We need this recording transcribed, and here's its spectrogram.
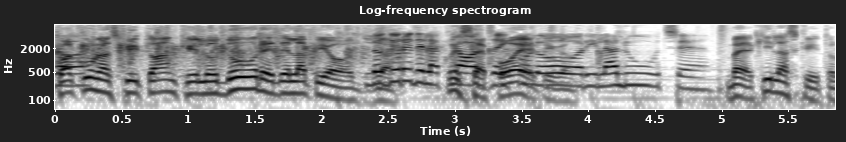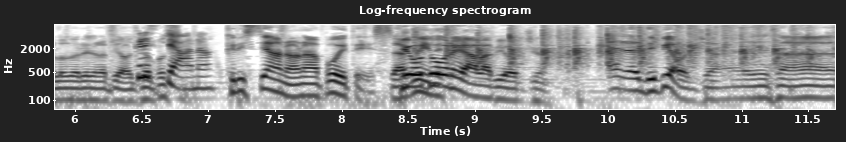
Qualcuno ha scritto anche l'odore della pioggia. L'odore della pioggia, i colori, la luce. Beh, chi l'ha scritto l'odore della pioggia? Cristiana. Possi- Cristiana è una poetessa. Che quindi- odore ha la pioggia? Eh, di pioggia. eh, sa-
